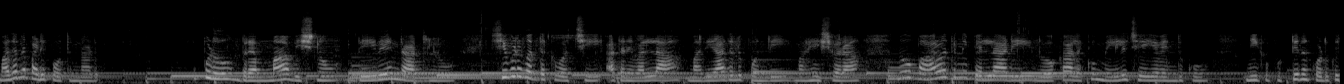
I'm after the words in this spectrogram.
మదన పడిపోతున్నాడు. ఇప్పుడు బ్రహ్మ విష్ణు దేవేంద్రాదులు శివుడి వద్దకు వచ్చి అతని వల్ల మర్యాదలు పొంది మహేశ్వర నువ్వు పార్వతిని పెళ్ళాడి లోకాలకు మేలు చేయవెందుకు? నీకు పుట్టిన కొడుకు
